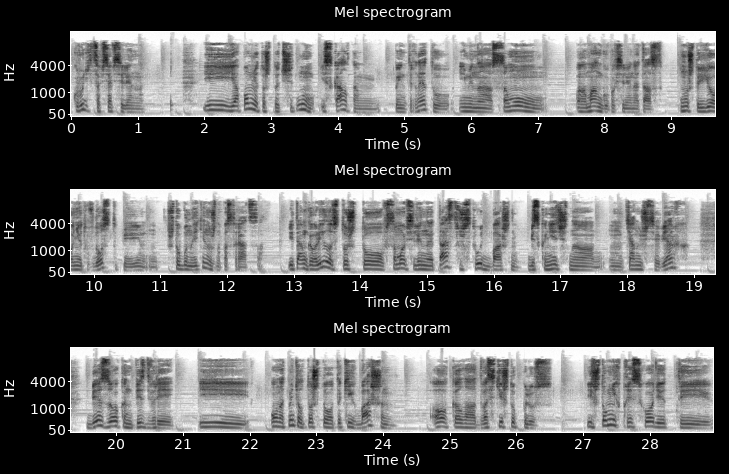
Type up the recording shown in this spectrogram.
крутится вся вселенная. И я помню то, что ну, искал там по интернету именно саму мангу по вселенной ТАСС, потому что ее нету в доступе, и чтобы найти, нужно постараться. И там говорилось то, что в самой вселенной ТАСС существуют башни, бесконечно тянущиеся вверх, без окон, без дверей. И он отметил то, что таких башен около 20 штук плюс. И что у них происходит, и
